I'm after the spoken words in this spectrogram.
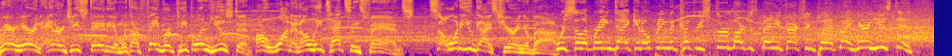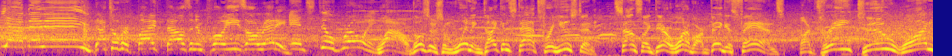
We're here in NRG Stadium with our favorite people in Houston, our one and only Texans fans. So, what are you guys cheering about? We're celebrating Daikin opening the country's third largest manufacturing plant right here in Houston. Yeah, baby! That's over 5,000 employees already. And still growing. Wow, those are some winning Daikin stats for Houston. Sounds like they're one of our biggest fans. On three, two, one,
